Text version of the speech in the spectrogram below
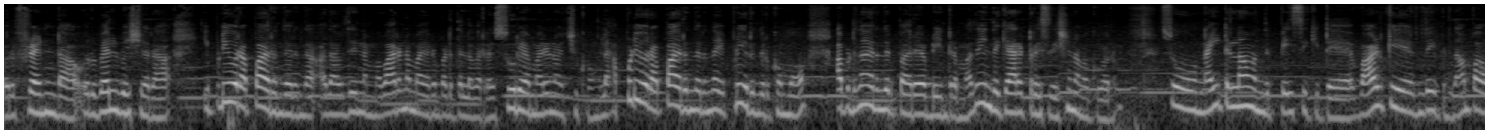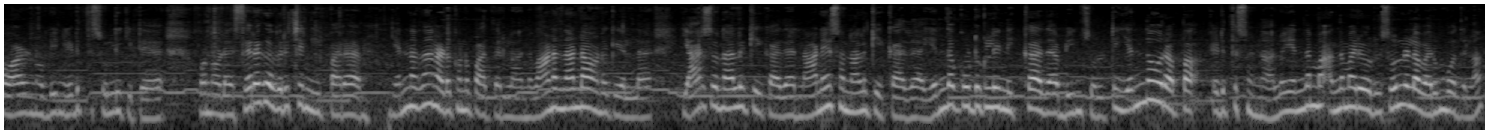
ஒரு ஃப்ரெண்டா ஒரு வெல்விஷரா இப்படி ஒரு அப்பா இருந்திருந்தா அதாவது நம்ம வாரணமாயிரம் படத்தில் வர்ற சூர்யா மாதிரின்னு வச்சுக்கோங்களேன் அப்படி ஒரு அப்பா இருந்திருந்தா எப்படி இருந்திருக்குமோ அப்படி தான் இருந்திருப்பாரு அப்படின்ற மாதிரி இந்த கேரக்டரைசேஷன் நமக்கு வரும். ஸோ நைட்டெல்லாம் வந்து பேசிக்கிட்டு வாழ்க்கையை வந்து இப்படி தான்ப்பா வாழணும் அப்படின்னு எடுத்து சொல்லிக்கிட்டு உன்னோட சிறகை விரிச்சு நீ பாரு என்ன தான் நடக்கும்னு பார்த்துடலாம் அந்த வானம் தாண்டா அவனுக்கு இல்லை. யார் சொன்னாலும் கேட்காத நானே சொன்னாலும் கேட்காத எந்த கூட்டுக்குள்ளேயும் நிற்காத அப்படின்னு சொல்லிட்டு எந்த ஒரு அப்பா எடுத்து சொன்னாலும் எந்த மா அந்த மாதிரி ஒரு சூழ்நிலை வரும்போதெல்லாம்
